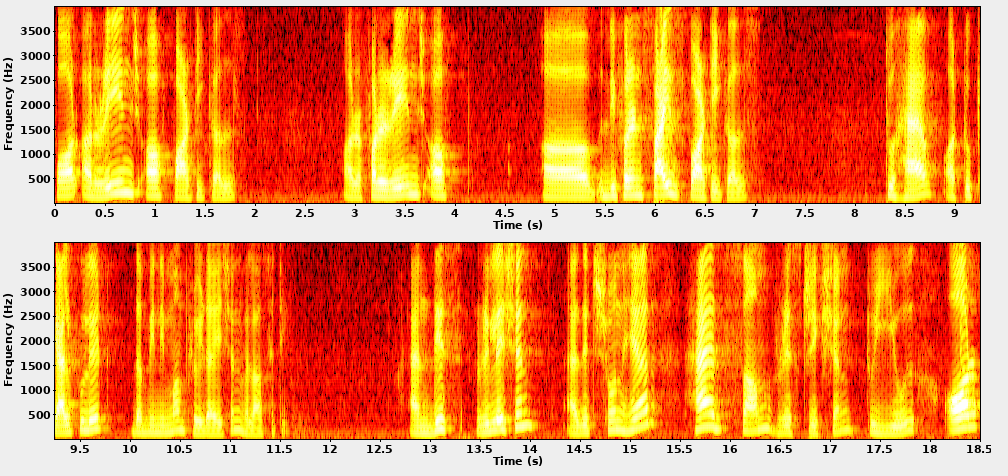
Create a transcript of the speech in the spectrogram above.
for a range of particles or for a range of uh, different size particles to have or to calculate the minimum fluidization velocity. And this relation as it is shown here has some restriction to use or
